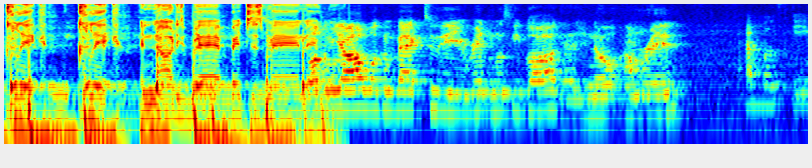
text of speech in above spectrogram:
click, click. And all these bad bitches, man. Welcome, y'all. Welcome back to the Ridd Mooski blog. As you know, I'm Ridd. I'm Mooski.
